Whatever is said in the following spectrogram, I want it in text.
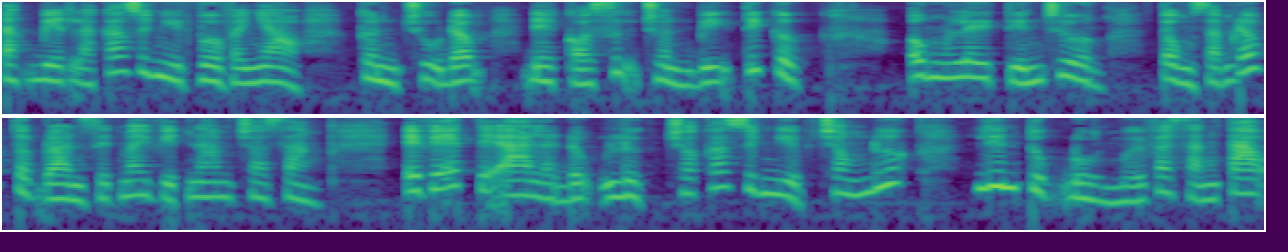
đặc biệt là các doanh nghiệp vừa và nhỏ cần chủ động để có sự chuẩn bị tích cực. Ông Lê Tiến Trường, Tổng Giám đốc Tập đoàn Dệt may Việt Nam cho rằng EVFTA là động lực cho các doanh nghiệp trong nước liên tục đổi mới và sáng tạo,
